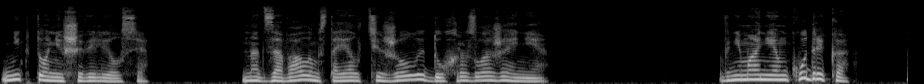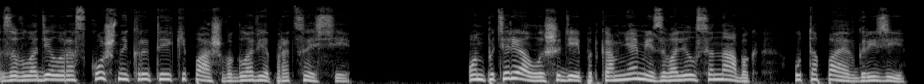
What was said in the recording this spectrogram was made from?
Никто не шевелился. Над завалом стоял тяжелый дух разложения. Вниманием Кудрика завладел роскошный крытый экипаж во главе процессии. Он потерял лошадей под камнями и завалился на бок, утопая в грязи.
